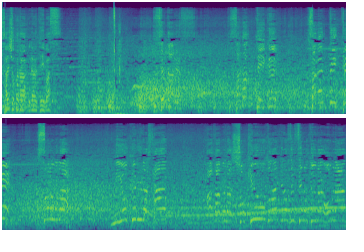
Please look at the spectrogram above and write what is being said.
最初から見られています。センター送りました。浅村初球を捉えての先制のツーランホームラン。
